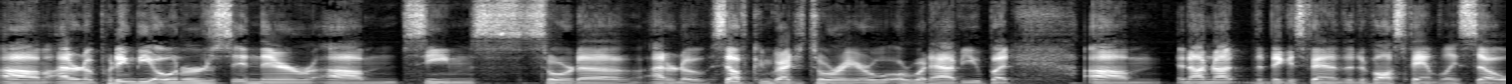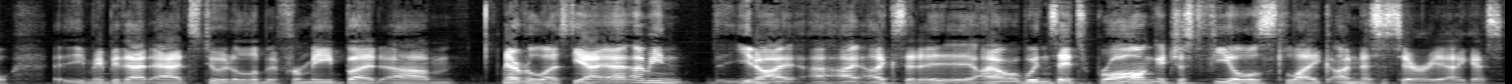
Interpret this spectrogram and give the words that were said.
Um, I don't know, putting the owners in there um, seems sort of, I don't know, self congratulatory or or what have you, but. Um, and I'm not the biggest fan of the DeVos family, so uh, maybe that adds to it a little bit for me. But um, nevertheless, yeah, I, I, mean, you know, I, I like I said, I wouldn't say it's wrong. It just feels like unnecessary, I guess.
